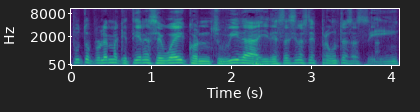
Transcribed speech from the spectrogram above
puto problema que tiene ese güey con su vida y le está haciendo usted preguntas así.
